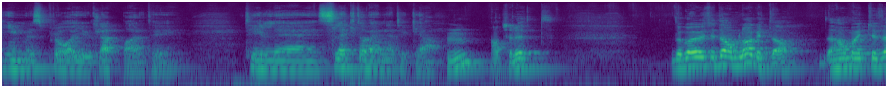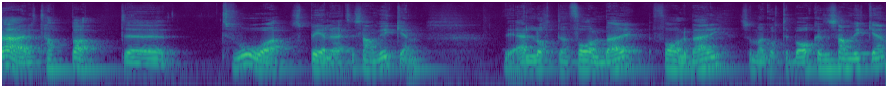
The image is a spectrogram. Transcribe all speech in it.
himmelsblå julklappar till, till eh, släkt och vänner tycker jag. Mm, absolut. Då går vi till damlaget då. Där har man ju tyvärr tappat eh, två spelare till Sandviken. Det är Lotten Falberg, Falberg som har gått tillbaka till Sandviken.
